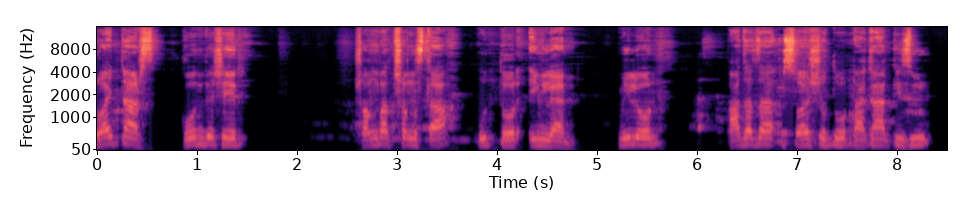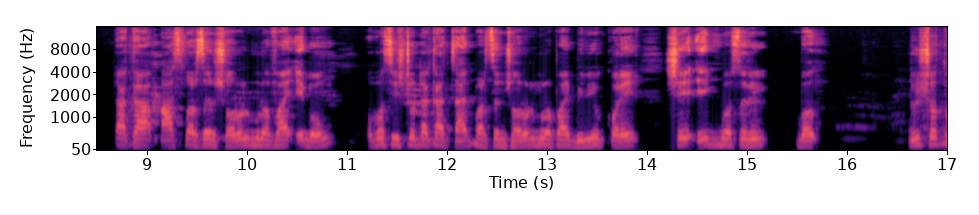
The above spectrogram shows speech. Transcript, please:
রয়টার্স কোন দেশের সংবাদ সংস্থা? উত্তর, ইংল্যান্ড। মিলন, পাঁচ হাজার ছয়শত টাকা, কিছু টাকা পাঁচ পার্সেন্ট সরল মুনাফায় এবং অবশিষ্ট টাকা চার পার্সেন্ট সরল মুনাফায় বিনিয়োগ করে। সে এক বছরে দুইশত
